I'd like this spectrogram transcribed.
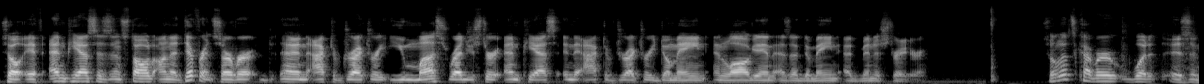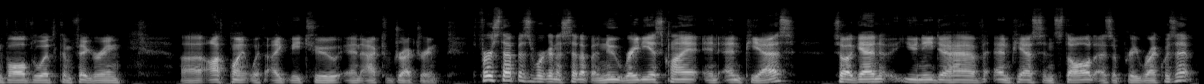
So if NPS is installed on a different server than Active Directory, you must register NPS in the Active Directory domain and log in as a domain administrator. So let's cover what is involved with configuring uh, Authpoint with Ike v2 and Active Directory. The first step is we're going to set up a new Radius client in NPS. So again, you need to have NPS installed as a prerequisite.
